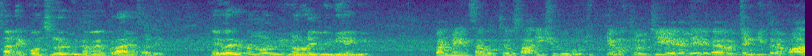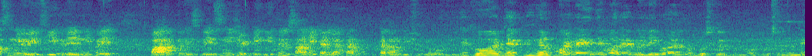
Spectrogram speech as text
ਸਾਡੇ ਕਾਉਂਸਲਰ ਵੀ ਨਵੇਂ ਭਰਾ ਹੈ ਸਾਡੇ। ਕਈ ਵਾਰੀ ਉਹਨਾਂ ਨੂੰ ਨੌਲੇਜ ਵੀ ਨਹੀਂ ਹੈਗੀ। ਪਰ ਮੇਨ ਸਾਹਿਬ ਉੱਥੇ ਉਸਾਰੀ ਸ਼ੁਰੂ ਹੋ ਚੁੱਕੀ ਹੈ। ਮਤਲਬ ਜੇ ਹਲੇ ਅਹ, ਚੰਗੀ ਤਰ੍ਹਾਂ ਪਾਸ ਨਹੀਂ ਹੋਈ ਸੀਵਰੇਜ ਨਹੀਂ ਪਏ ਪਾਰਕ ਦੀ ਸਪੇਸ ਨਹੀਂ ਛੱਡੀ ਗਈ ਤੇ ਉਸਾਰੀ ਪਹਿਲਾਂ ਘਰ ਘਰਾਂ ਦੀ ਸ਼ੁਰੂ ਹੋ ਗਈ। ਦੇਖੋ ਇਹ ਟੈਕਨੀਕਲ ਪੁਆਇੰਟ ਹੈ ਇਹਦੇ ਬਾਰੇ ਬਿਲਡਿੰਗ ਵਾਲਿਆਂ ਨੂੰ ਪੁੱਛ ਲੈਂਦੇ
